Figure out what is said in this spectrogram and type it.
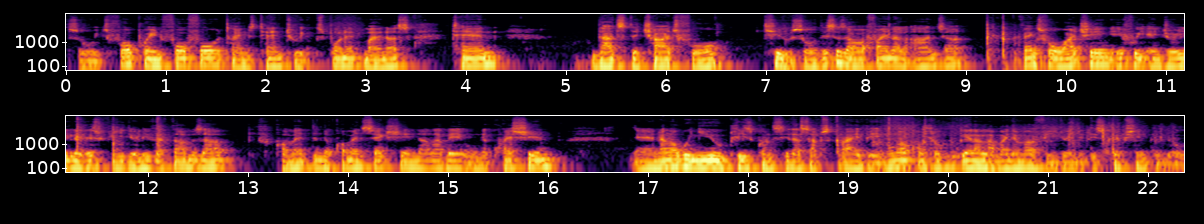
So it's 4.44 times 10 to exponent minus 10 that's the charge for q. So this is our final answer. Thanks for watching. If we enjoy this video leave a thumbs up comment in the comment section nangabe une question. Eh nangabe new please consider subscribing. Ungakhohlwa ukubukela lamanye ama video in the description below.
